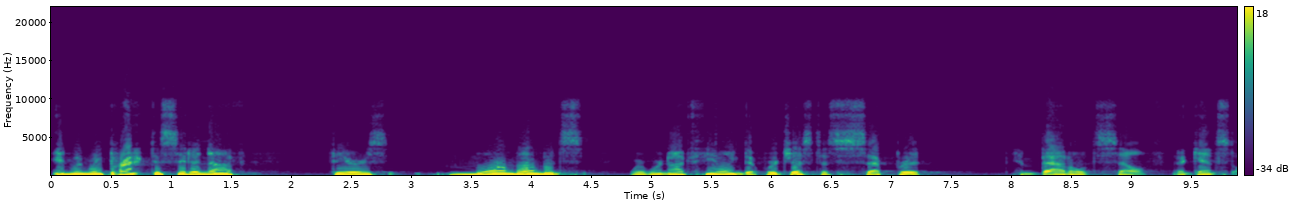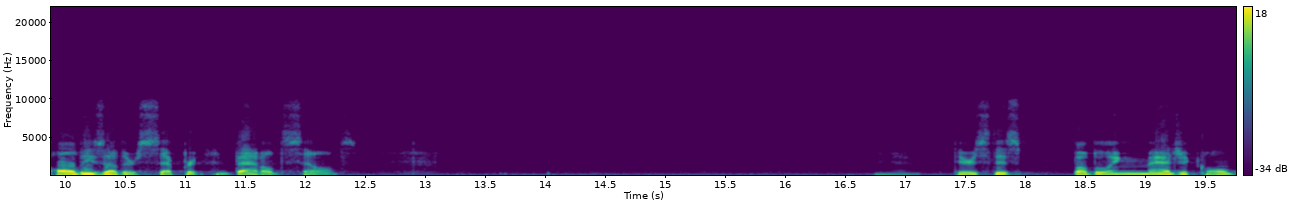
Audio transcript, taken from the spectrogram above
and when we practice it enough, there's more moments where we're not feeling that we're just a separate, embattled self against all these other separate, embattled selves. You know, there's this bubbling, magical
